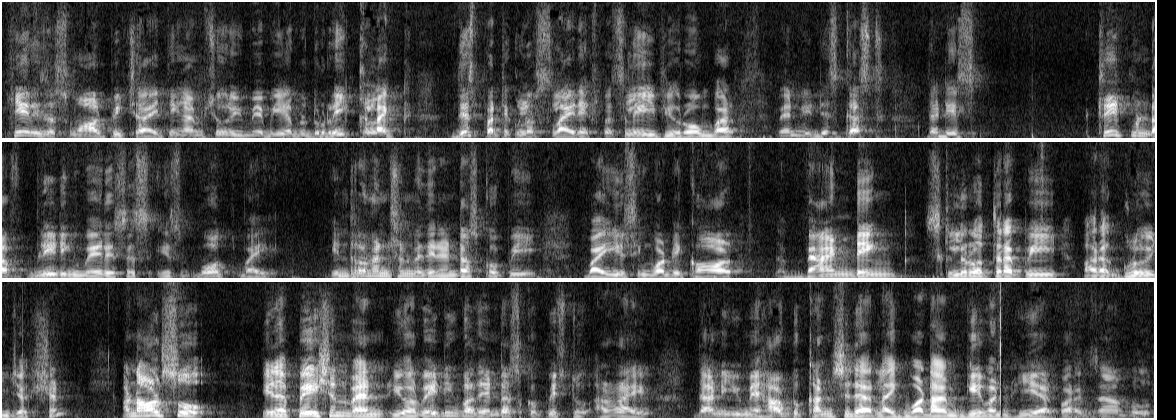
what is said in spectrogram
here is a small picture I think I am sure you may be able to recollect this particular slide especially if you remember when we discussed that is treatment of bleeding varices is both by intervention with an endoscopy by using what we call banding, sclerotherapy or a glue injection and also in a patient when you are waiting for the endoscopist to arrive then you may have to consider like what I am given here for example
